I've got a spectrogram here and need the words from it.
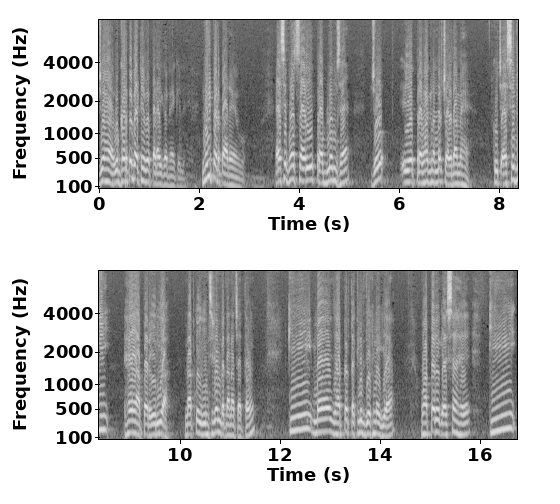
जो हैं, वो घर पे बैठे हुए पढ़ाई करने के लिए, नहीं पढ़ पा रहे हैं वो। ऐसी बहुत सारी प्रॉब्लम्स हैं जो ये प्रभाग नंबर चौदह में है। कुछ ऐसे भी है यहाँ पर एरिया मैं आपको एक इंसिडेंट बताना चाहता हूँ कि मैं यहाँ पर तकलीफ़ देखने गया। वहाँ पर एक ऐसा है कि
